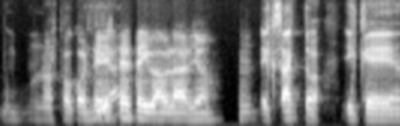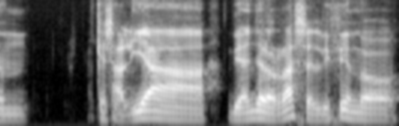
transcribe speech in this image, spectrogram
unos pocos De días. este te iba a hablar yo. Mm. Exacto. Y que, mm, que salía de Angelo Russell diciendo.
